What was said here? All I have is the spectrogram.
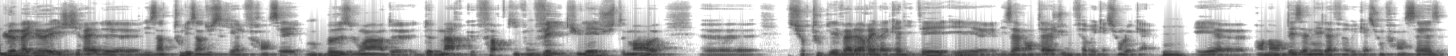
le maillot et je dirais de, les, tous les industriels français ont besoin de, de marques fortes qui vont véhiculer justement euh, euh sur toutes les valeurs et la qualité et euh, les avantages d'une fabrication locale. Mmh. Et euh, pendant des années, la fabrication française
